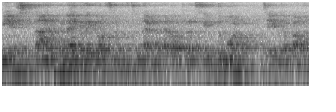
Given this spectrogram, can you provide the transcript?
മീനച്ചി താലൂക്ക് ലൈബ്രറി കൗൺസിൽ പ്രസിഡന്റായിട്ടുള്ള ഡോക്ടർ സിന്ധുമോൾ ജേക്കബ് ആണ്.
